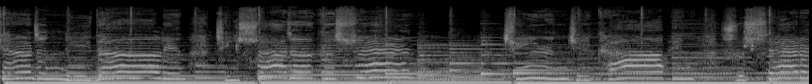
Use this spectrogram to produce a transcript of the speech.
看着你的脸，轻刷着和弦，情人节卡片书写的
